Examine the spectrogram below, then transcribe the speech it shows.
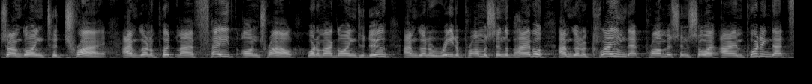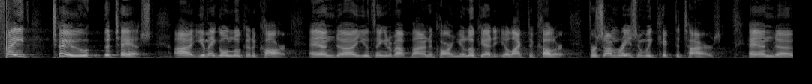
So I'm going to try. I'm going to put my faith on trial. What am I going to do? I'm going to read a promise in the Bible. I'm going to claim that promise, and so I am putting that faith to the test. Uh, you may go look at a car, and uh, you're thinking about buying a car, and you look at it, you like the color. For some reason, we kick the tires and uh,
